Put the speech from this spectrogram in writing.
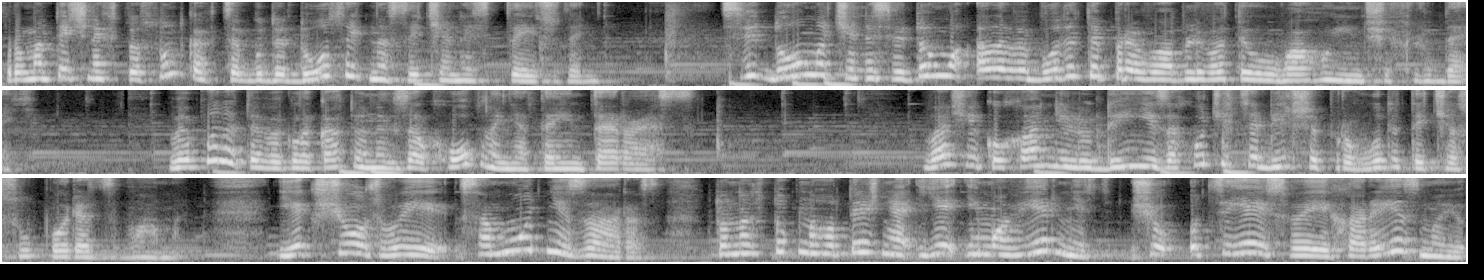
В романтичних стосунках це буде досить насичений тиждень. Свідомо чи несвідомо, але ви будете приваблювати увагу інших людей. Ви будете викликати у них захоплення та інтерес. Вашій коханій людині захочеться більше проводити часу поряд з вами. Якщо ж ви самотні зараз, то наступного тижня є імовірність, що оцією своєю харизмою,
